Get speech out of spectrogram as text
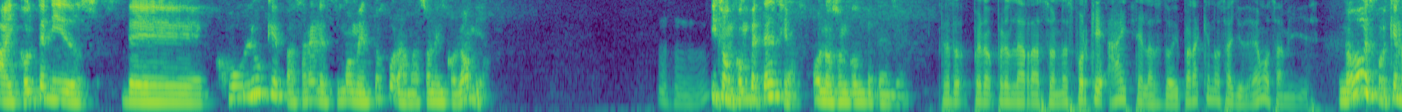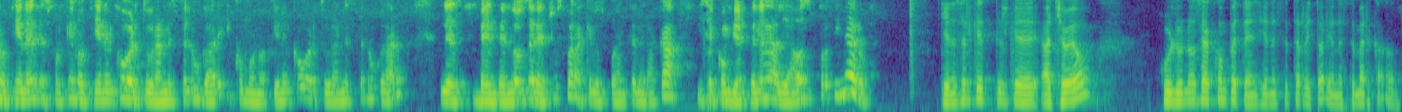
hay contenidos de Hulu que pasan en este momento por Amazon en Colombia. ¿Y son competencia o no son competencia? Pero, pero, pero la razón no es porque, ay, te las doy para que nos ayudemos, amiguis. No, es porque no tienen, es porque no tienen cobertura en este lugar y como no tienen cobertura en este lugar, les venden los derechos para que los puedan tener acá y se convierten en aliados por dinero. ¿Quién es el que, el que HBO? Hulu no sea competencia en este territorio, en este mercado.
